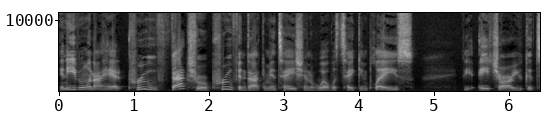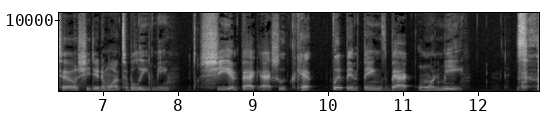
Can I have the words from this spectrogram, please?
and even when I had proof, factual proof and documentation of what was taking place, the HR, you could tell she didn't want to believe me. She, in fact, actually kept flipping things back on me.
